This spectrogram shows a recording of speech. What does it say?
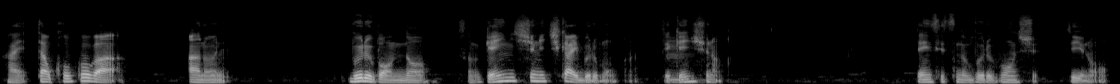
はい。多分ここが、あの、ブルボンの、その原種に近いブルボンかな。で、原種なんか、うん、伝説のブルボン種っていうのを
